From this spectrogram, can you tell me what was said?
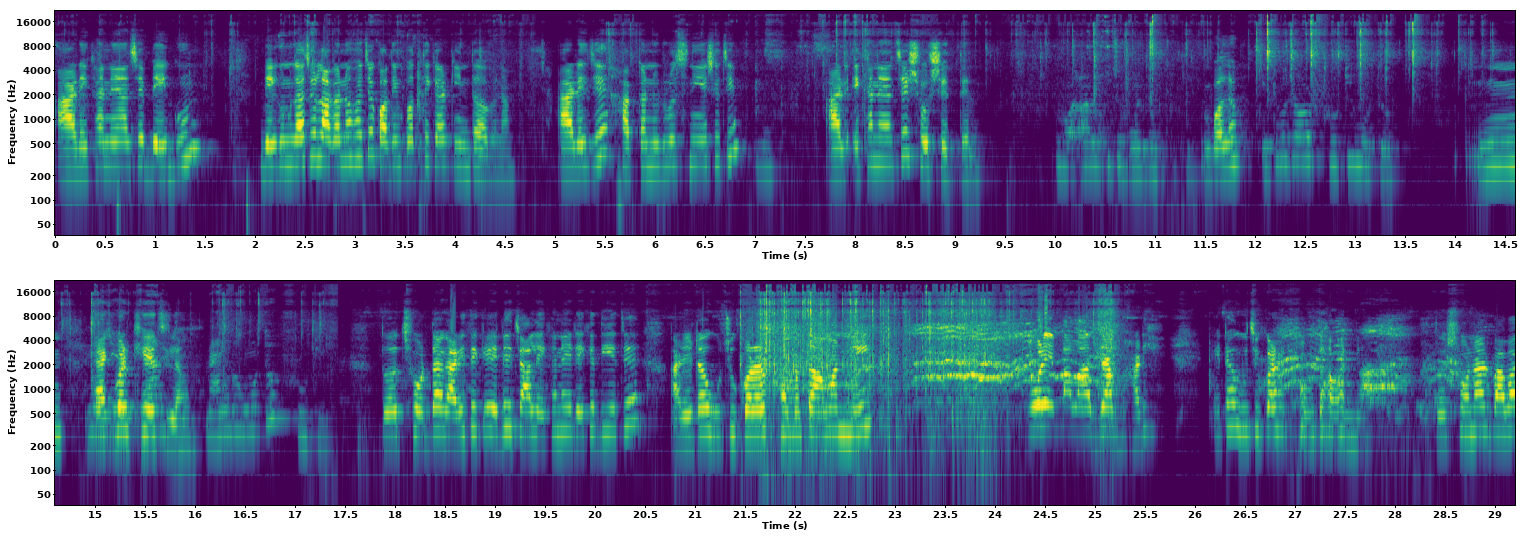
আর এখানে আছে বেগুন। বেগুন গাছও লাগানো হয়েছে কদিন পর থেকে আর কিনতে হবে না। আর এই যে হাক্কা নুডলস নিয়ে এসেছি। আর এখানে আছে সর্ষের তেল। আমি কিছু বলব বলো। এটা তো যেমন ফ্রুটি মতো। একবার খেয়েছিলাম। ম্যাঙ্গো মতো ফ্রুটি তো ছোটদা গাড়ি থেকে এনে চাল এখানে রেখে দিয়েছে আর এটা উঁচু করার ক্ষমতা আমার নেই। ওরে বাবা যা ভারী। এটা উঁচু করার ক্ষমতা আমার নেই। তো সোনার বাবা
